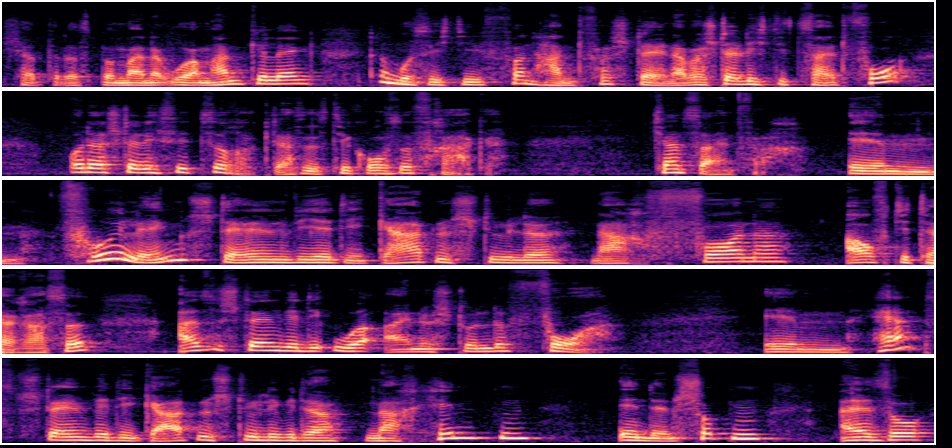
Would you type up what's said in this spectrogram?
Ich hatte das bei meiner Uhr am Handgelenk, da muss ich die von Hand verstellen. Aber stelle ich die Zeit vor oder stelle ich sie zurück? Das ist die große Frage. Ganz einfach. Im Frühling stellen wir die Gartenstühle nach vorne auf die Terrasse, also stellen wir die Uhr eine Stunde vor. Im Herbst stellen wir die Gartenstühle wieder nach hinten in den Schuppen, also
